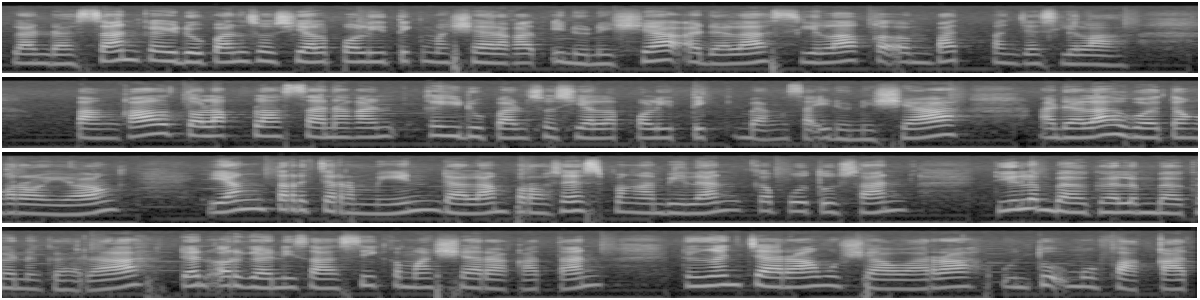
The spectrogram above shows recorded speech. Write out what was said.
Landasan kehidupan sosial politik masyarakat Indonesia adalah sila keempat Pancasila. Pangkal tolak pelaksanakan kehidupan sosial politik bangsa Indonesia adalah gotong royong yang tercermin dalam proses pengambilan keputusan di lembaga-lembaga negara dan organisasi kemasyarakatan dengan cara musyawarah untuk mufakat.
